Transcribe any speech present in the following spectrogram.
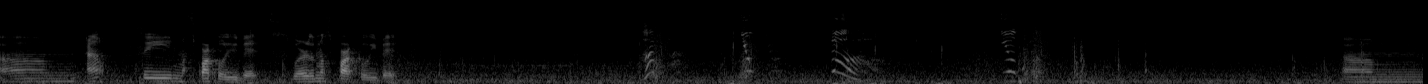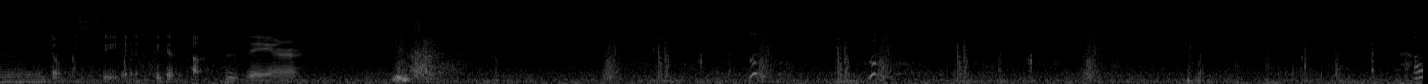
Um, I don't see my sparkly bits. Where's my sparkly bits? Um, don't see it. I think it's up there. How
